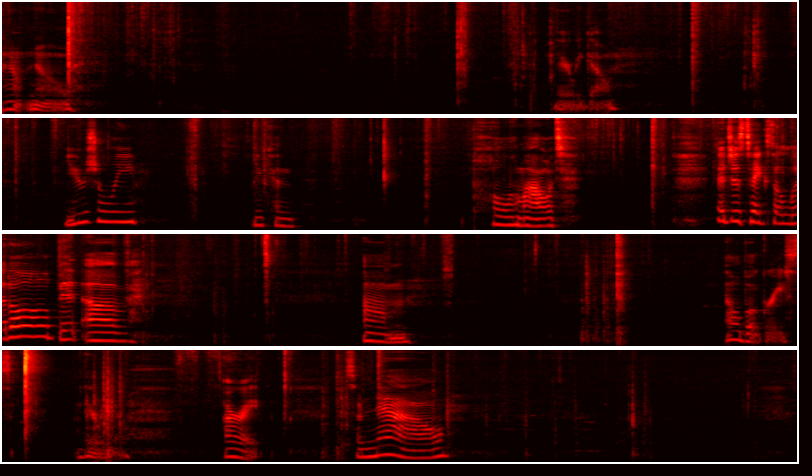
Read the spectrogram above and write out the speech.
I don't know. There we go. Usually you can pull them out. It just takes a little bit of um, elbow grease. There we go. All right. So now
